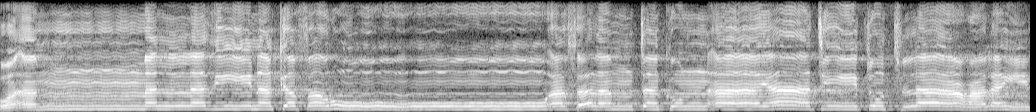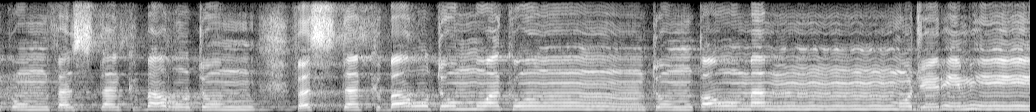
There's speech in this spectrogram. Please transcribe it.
وأما الذين كفروا أفلم تكن آياتي تتلى عليكم فاستكبرتم فاستكبرتم وكنتم قوما مجرمين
